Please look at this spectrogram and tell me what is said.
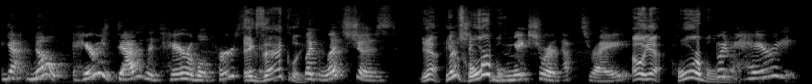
yeah, no, Harry's dad is a terrible person. Exactly. Like, let's just yeah, he was horrible. Make sure that's right. Oh yeah, horrible. But Harry,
